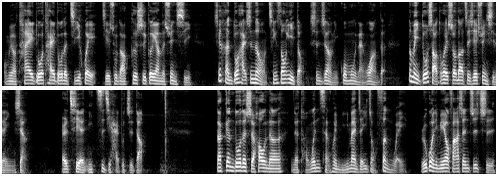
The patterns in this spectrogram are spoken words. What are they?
我们有太多太多的机会接触到各式各样的讯息，其实很多还是那种轻松易懂，甚至让你过目难忘的。那么，你多少都会受到这些讯息的影响。而且你自己还不知道，那更多的时候呢，你的同温层会弥漫着一种氛围。如果你没有发声支持，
